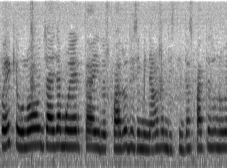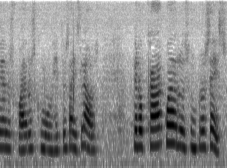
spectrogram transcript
puede que uno ya haya muerta y los cuadros diseminados en distintas partes, uno vea los cuadros como objetos aislados, pero cada cuadro es un proceso.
